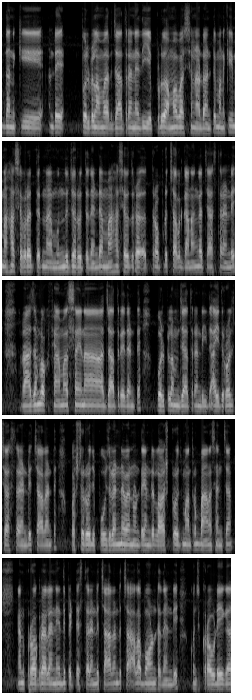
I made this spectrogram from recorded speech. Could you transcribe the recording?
దానికి అంటే పోల్పిల్ అమ్మవారి జాతర అనేది ఎప్పుడు అమావాస్య నాడు అంటే మనకి మహాశివరాత్రి ముందు జరుగుతుందండి. ఆ మహాశివరాత్రి అప్పుడు చాలా ఘనంగా చేస్తారండి. రాజంలో ఒక ఫేమస్ అయిన జాతర ఏదంటే పోల్పిలమ్మ జాతర అండి. ఇది ఐదు రోజులు చేస్తారండి. చాలా అంటే ఫస్ట్ రోజు పూజలన్నీ అవన్నీ ఉంటాయండి. లాస్ట్ రోజు మాత్రం బాణసంచ అండ్ ప్రోగ్రాలు అనేది పెట్టేస్తారండి. చాలా అంటే చాలా బాగుంటుందండి. కొంచెం క్రౌడీగా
